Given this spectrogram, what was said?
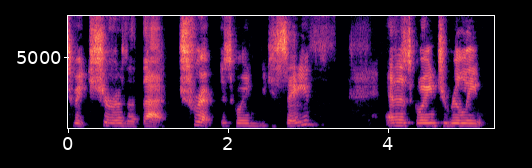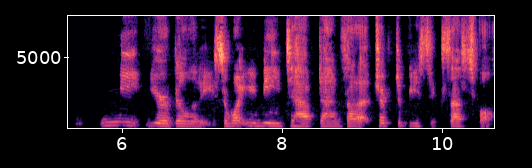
to make sure that that trip is going to be safe and is going to really meet your ability. So, what you need to have done for that trip to be successful.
